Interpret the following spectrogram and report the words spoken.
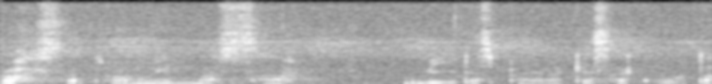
Kassatron linnassa viides päivä kesäkuuta.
